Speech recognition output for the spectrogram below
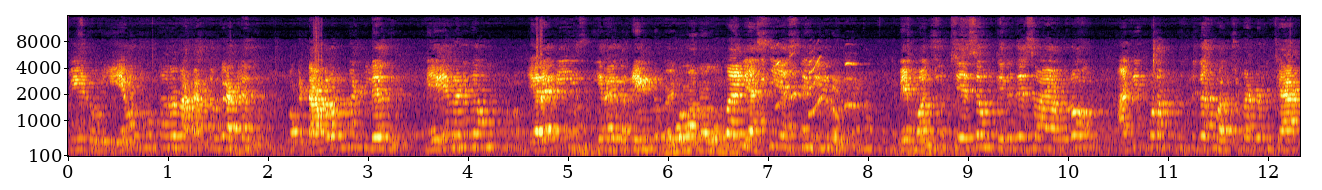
వీళ్ళు ఏమనుకుంటున్నారో నాకు అర్థం కావట్లేదు. ఒక డెవలప్మెంట్ లేదు. మేమేమడిగాం? ఇరవై ఇరవై రెండు రూపాయలు ఎస్సీ ఎస్టీ నిధులు మేము మంజూరు చేసాం తెలుగుదేశం హయాంలో. అవి కూడా పూర్తిగా ఖర్చు పెట్టడం చేత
